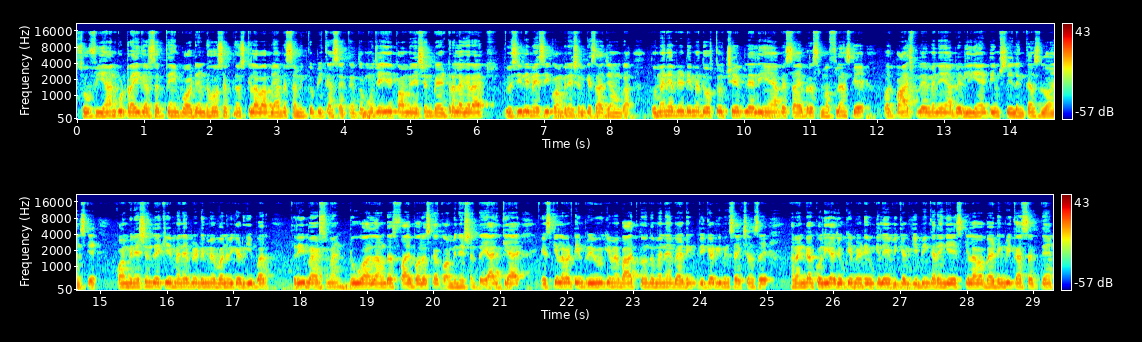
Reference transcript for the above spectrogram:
सूफियान को ट्राई कर सकते हैं, इंपॉर्टेंट हो सकते हैं, उसके अलावा आप यहाँ पे समित को पिक कर सकते हैं। तो मुझे ये कॉम्बिनेशन बेटर लग रहा है तो इसीलिए मैं इसी कॉम्बिनेशन के साथ जाऊँगा। तो मैंने अपनी टीम में दोस्तों छः प्लेयर लिए हैं, यहाँ पे साइप्रस मफलन्स के और पाँच प्लेयर मैंने यहाँ पे लिए हैं टीम श्रीलंकन लॉयंस के। कॉम्बिनेशन देखिए, मैंने अपनी टीम में one wicket keeper three batsman two allrounders five bowlers का कॉम्बिनेशन तैयार किया है। इसके अलावा टीम प्रीव्यू की मैं बात करूँ तो मैंने बैटिंग विकेट कीपिंग सेक्शन से थरंगा को लिया जो कि अपनी टीम के लिए विकेट कीपिंग करेंगे, इसके अलावा बैटिंग भी कर सकते हैं।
